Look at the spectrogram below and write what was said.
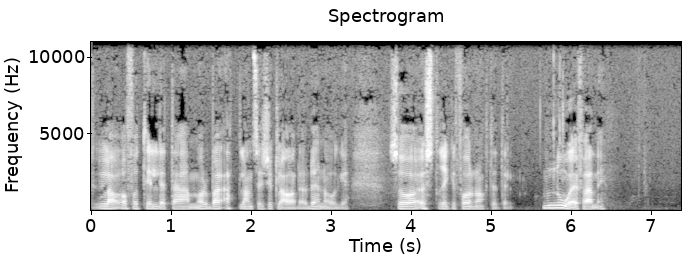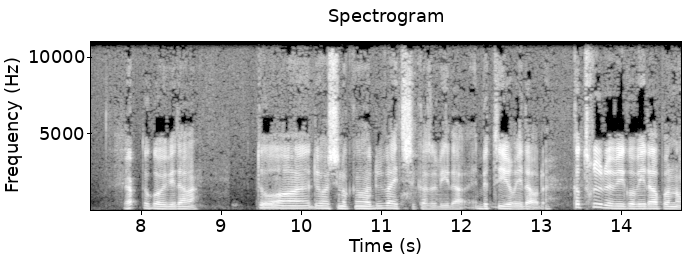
klarer å få til dette. her, Må det bare ett land som ikke klarer det, og det er Norge. Så Østerrike får nok det til. Nå er jeg ferdig. Ja. Da går vi videre. Da, du har ikke noe Du veit ikke hva som videre, betyr videre, du. Hva tror du vi går videre på nå?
